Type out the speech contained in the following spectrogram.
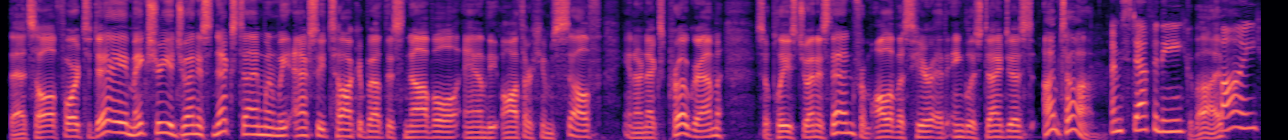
That's all for today. Make sure you join us next time when we actually talk about this novel and the author himself in our next program. So please join us then. From all of us here at English Digest, I'm Tom. I'm Stephanie. Goodbye. Bye.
